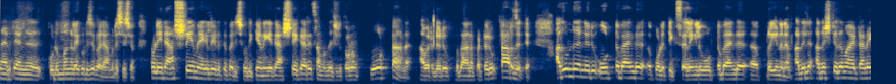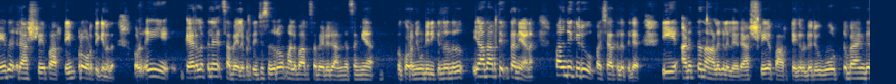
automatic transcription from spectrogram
നേരത്തെ അങ്ങ് കുടുംബങ്ങളെ കുറിച്ച് പരാമർശിച്ചു. നമ്മൾ ഈ രാഷ്ട്രീയ മേഖല എടുത്ത് പരിശോധിക്കുകയാണെങ്കിൽ രാഷ്ട്രീയക്കാരെ സംബന്ധിച്ചിടത്തോളം വോട്ടാണ് അവരുടെ ഒരു പ്രധാനപ്പെട്ട ഒരു ടാർഗറ്റ് അതുകൊണ്ട് തന്നെ ഒരു വോട്ട് ബാങ്ക് പൊളിറ്റിക്സ് അല്ലെങ്കിൽ വോട്ട് ബാങ്ക് പ്രീണനം അതിൽ അധിഷ്ഠിതമായിട്ടാണ് ഏത് രാഷ്ട്രീയ പാർട്ടിയും പ്രവർത്തിക്കുന്നത്. അപ്പോൾ ഈ കേരളത്തിലെ സഭയിൽ പ്രത്യേകിച്ച് സീറോ മലബാർ സഭയുടെ ഒരു അംഗസംഖ്യ കുറഞ്ഞുകൊണ്ടിരിക്കുന്നു എന്നത് യാഥാർത്ഥ്യം തന്നെയാണ്. അപ്പൊ അതിന്റെയൊക്കെ ഒരു പശ്ചാത്തലത്തിൽ ഈ അടുത്ത നാളുകളിൽ രാഷ്ട്രീയ പാർട്ടികളുടെ ഒരു വോട്ട് ബാങ്ക്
